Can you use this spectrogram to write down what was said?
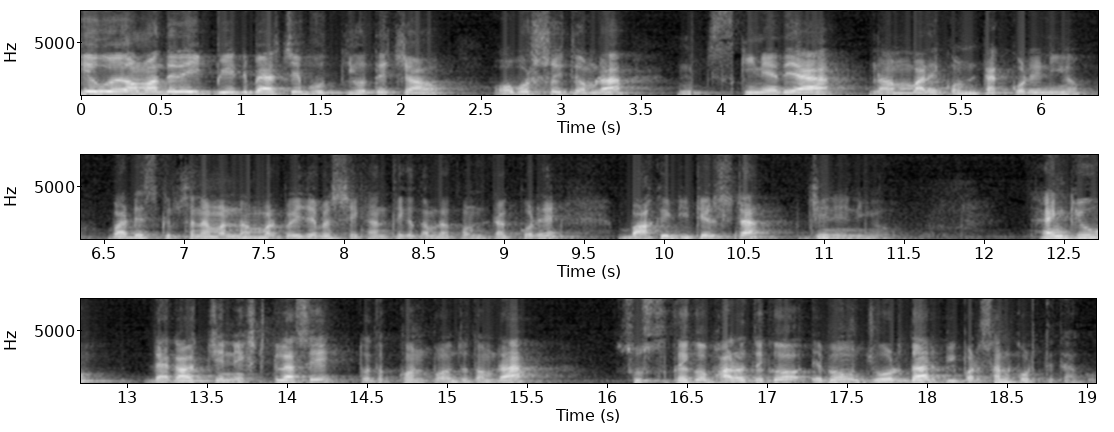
কেউ আমাদের এই পেড ব্যাচে ভর্তি হতে চাও, অবশ্যই তোমরা স্ক্রিনে দেয়া নাম্বারে কন্ট্যাক্ট করে নিও, বা ডেসক্রিপশানে আমার নাম্বার পেয়ে যাবে, সেখান থেকে তোমরা কন্ট্যাক্ট করে বাকি ডিটেলসটা জেনে নিও। থ্যাংক ইউ দেখা হচ্ছে নেক্সট ক্লাসে ততক্ষণ পর্যন্ত তোমরা সুস্থ থেকো, ভালো থেকো, এবং জোরদার প্রিপারেশান করতে থাকো।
